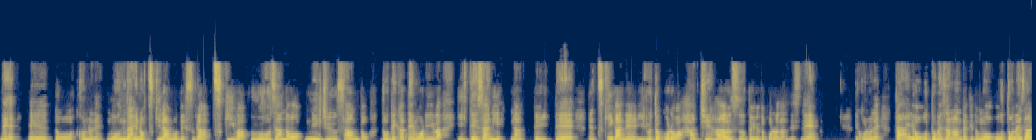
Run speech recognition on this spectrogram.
で、えっ、と、このね、問題の月なのですが、月は魚座の23度、土手カテモリーは伊手座になっていて、で、月がね、いるところは8ハウスというところなんですね。で、このね、太陽乙女座なんだけども、乙女座っ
